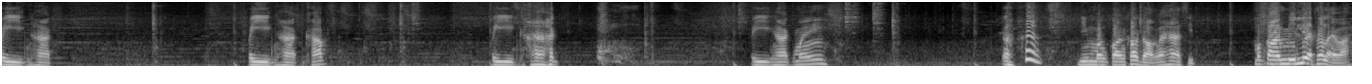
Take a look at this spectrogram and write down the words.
ปีกหัก ปีกหักครับ ปีกหัก ปีกหักไหมยิงมังกรเข้าดอกละห้าสิบมังกรมีเลือดเท่าไหร่วะ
